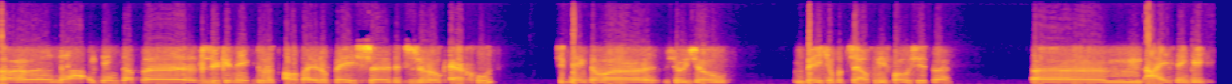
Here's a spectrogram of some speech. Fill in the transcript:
nou ja, ik denk dat Luc en ik doen het allebei Europees dit seizoen ook erg goed. Dus ik denk dat we sowieso een beetje op hetzelfde niveau zitten. Um, hij is denk ik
